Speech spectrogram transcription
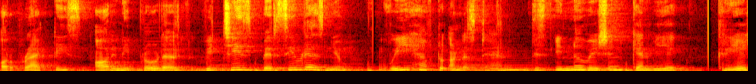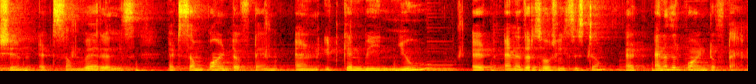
or practice or any product which is perceived as new. We have to understand this innovation can be a creation at somewhere else at some point of time and it can be new at another social system at another point of time.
